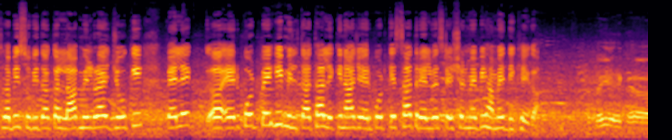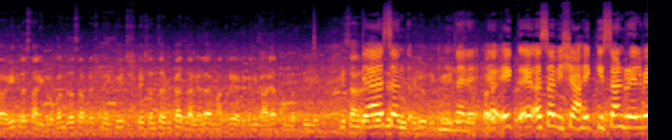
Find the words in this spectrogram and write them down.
सभी सुविधा का लाभ मिल रहा है, जो कि पहले एयरपोर्ट पे ही मिलता था, लेकिन आज एयरपोर्ट के साथ रेलवे स्टेशन में भी हमें दिखेगा। ताई एक इथलं स्थानिक लोकांचा जसा प्रश्न आहे की स्टेशनचा विकास झालेला आहे मात्र या ठिकाणी गाड्या थांबत नाही किसान त्या संद नाही नाही. एक असा विषय आहे किसान रेल्वे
